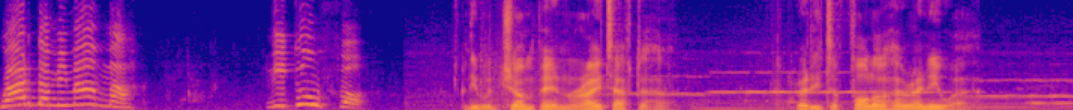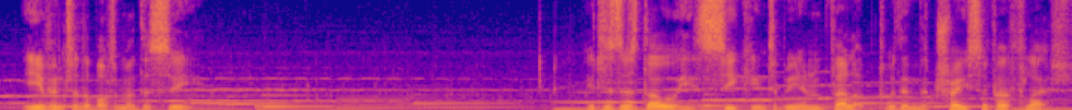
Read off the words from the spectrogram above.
Guardami, mamma! Mi tuffo! And he would jump in right after her, ready to follow her anywhere, even to the bottom of the sea. It is as though he's seeking to be enveloped within the trace of her flesh.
